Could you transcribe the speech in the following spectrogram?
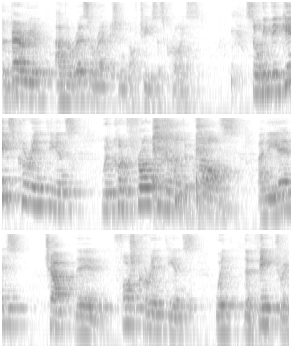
the burial, and the resurrection of Jesus Christ. So he begins Corinthians with confronting them with the cross, and he ends chap the First Corinthians with the victory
